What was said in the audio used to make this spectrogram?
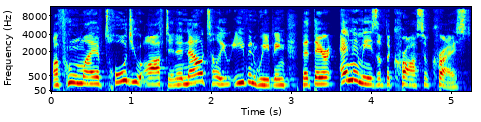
of whom I have told you often, and now tell you even weeping, that they are enemies of the cross of Christ,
